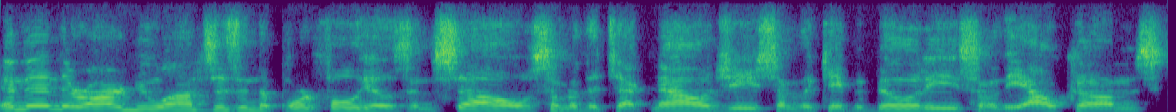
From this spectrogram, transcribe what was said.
And then there are nuances in the portfolios themselves, some of the technology, some of the capabilities, some of the outcomes.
